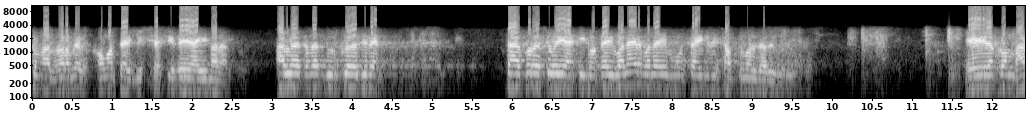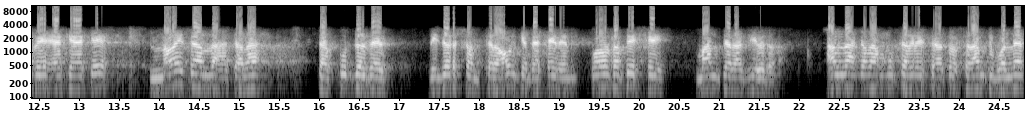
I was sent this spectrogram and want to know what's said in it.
তোমার রবের ক্ষমতায় বিশ্বাসী হয়ে এই মানা আল্লাহ তালা দূর করে দিলেন তারপরে সে ওই একই কথাই বলে বলে এই মুসাইগুলি সব তোমার জাদুগুলি এইরকম ভাবে একে একে নয়টা আল্লাহ তালা তার কুদ্রদের নিদর্শন ফেরাউনকে দেখাইলেন কোনোটাতে সে মানতে রাজি হল না। আল্লাহ তালা মুসা আলাইসালামকে বললেন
